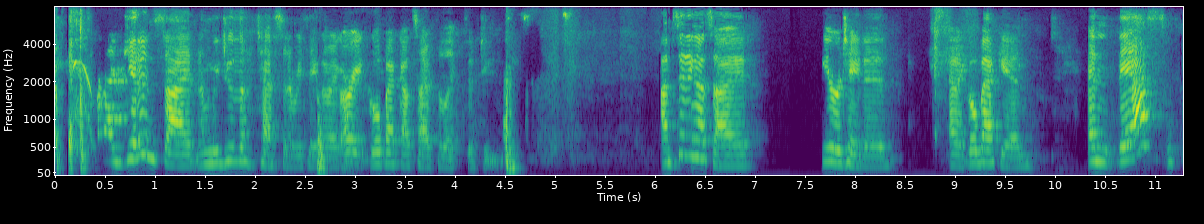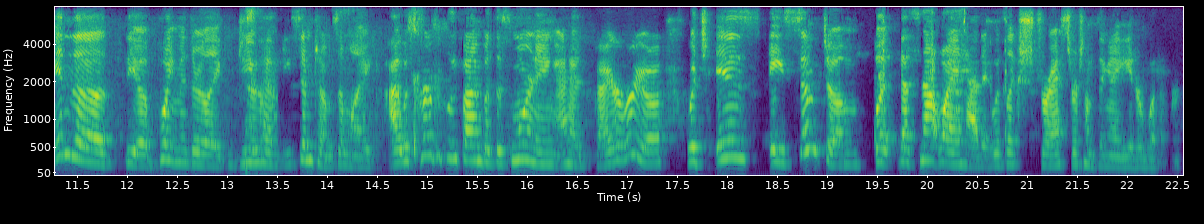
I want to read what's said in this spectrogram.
I get inside and we do the test and everything. They're like, all right, go back outside for like 15 minutes. I'm sitting outside, irritated, and I go back in. And they ask in the the appointment, they're like, "Do you have any symptoms?" I'm like, "I was perfectly fine, but this morning I had diarrhea, which is a symptom, but that's not why I had it. It was like stress or something I ate or whatever."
